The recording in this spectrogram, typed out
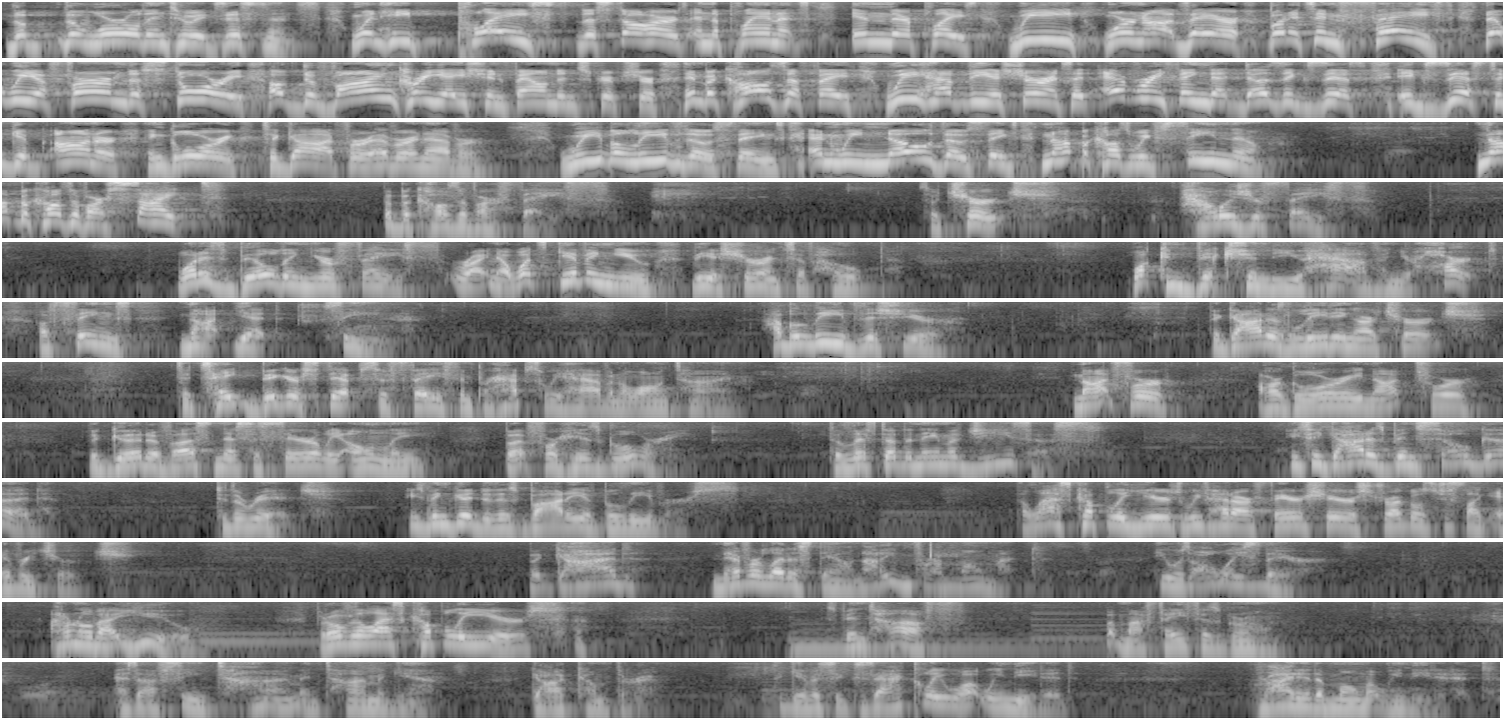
the, the world into existence, when He placed the stars and the planets in their place. We were not there, but it's in faith that we affirm the story of divine creation found in Scripture. And because of faith, we have the assurance that everything that does exist exists to give honor and glory to God forever and ever. We believe those things and we know those things not because we've seen them, not because of our sight, but because of our faith. So, church, how is your faith? What is building your faith right now? What's giving you the assurance of hope? What conviction do you have in your heart of things not yet seen? I believe this year that God is leading our church to take bigger steps of faith than perhaps we have in a long time. Not for our glory, not for the good of us necessarily only, but for His glory, to lift up the name of Jesus. You see, God has been so good to the Ridge, He's been good to this body of believers. The last couple of years, we've had our fair share of struggles, just like every church. But God never let us down, not even for a moment. He was always there. I don't know about you, but over the last couple of years, it's been tough, but my faith has grown. As I've seen time and time again, God come through to give us exactly what we needed right at the moment we needed it.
